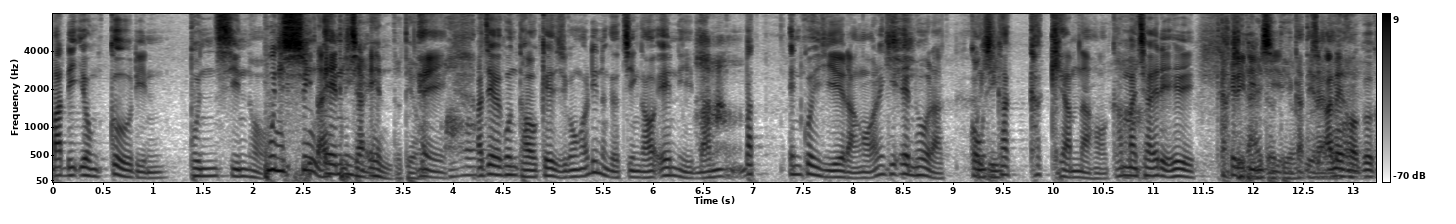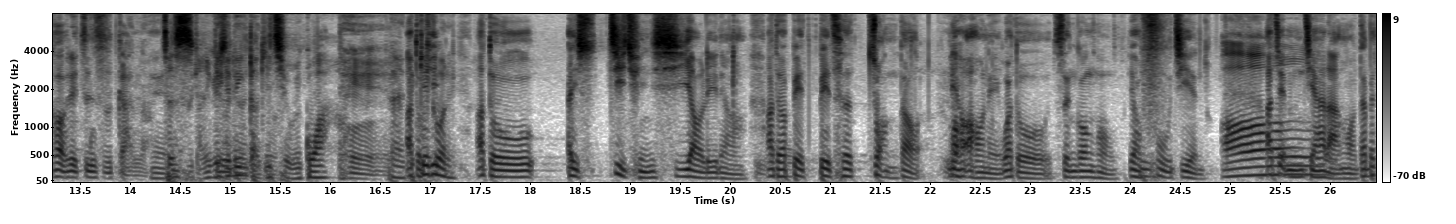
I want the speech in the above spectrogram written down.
捌利用个人本身吼，本身来比较演的对。哦。嘿，啊，即个阮头家就是讲，啊，你两个真够演戏，蛮捌演过戏的人吼，啊你去演好啦，公司较较欠啦吼，较莫请迄个迄个迄个临时家己来安尼吼，佫靠迄个真实感啦。真实感，一个是恁家己唱的歌，嘿，哎啊，结果呢？啊，都哎，剧情需要你了，啊，都要被被车撞到了后呢，我都成功吼要复健，哦。啊，这毋正人吼，特别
